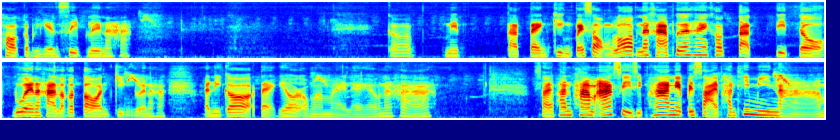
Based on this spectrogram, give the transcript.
พอๆกับเหรียญสิบเลยนะคะ ก็เมตัดแต่งกิ่งไปสองรอบนะคะ เพื่อให้เขาตัดติดดอกด้วยนะคะ แล้วก็ตอนกิ่งด้วยนะคะ อันนี้ก็แตกยอดออกมาใหม่แล้วนะคะ สายพันธุ์พามอาร์ค45 เนี่ยเป็นสายพันธุ์ที่มีหนาม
